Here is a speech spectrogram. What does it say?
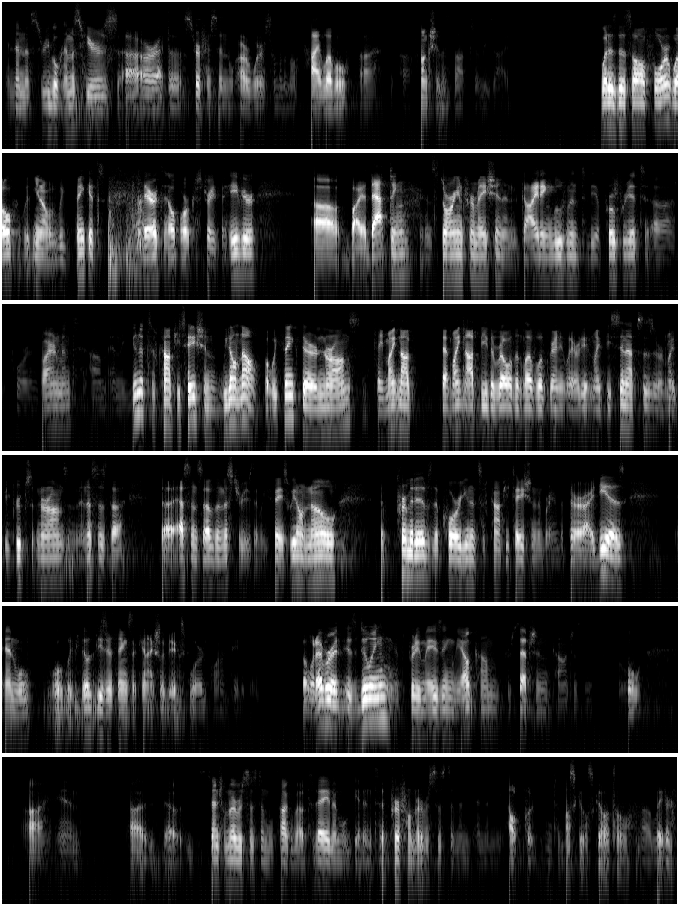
And then the cerebral hemispheres uh, are at the surface and are where some of the most high level uh, uh, function is thought to reside. What is this all for? Well, you know, we think it's there to help orchestrate behavior uh, by adapting and storing information and guiding movement to be appropriate uh, for an environment. Um, and the units of computation, we don't know, but we think they're neurons. They might not, that might not be the relevant level of granularity. It might be synapses or it might be groups of neurons. And, and this is the, the essence of the mysteries that we face. We don't know the primitives, the core units of computation in the brain, but there are ideas and we'll, we'll, those, these are things that can actually be explored quantitatively. But whatever it is doing, it's pretty amazing. The outcome, perception, consciousness, control, uh, and uh, the central nervous system we'll talk about today, then we'll get into the peripheral nervous system and, and then the output into musculoskeletal uh, later.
